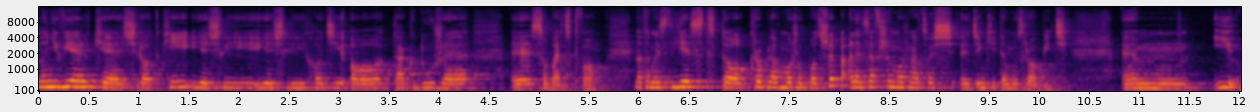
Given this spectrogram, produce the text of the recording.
no, niewielkie środki, jeśli, jeśli chodzi o tak duże e, sołectwo. Natomiast jest to kropla w morzu potrzeb, ale zawsze można coś e, dzięki temu zrobić. I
